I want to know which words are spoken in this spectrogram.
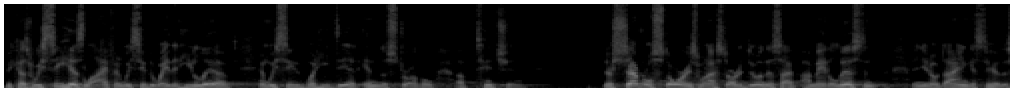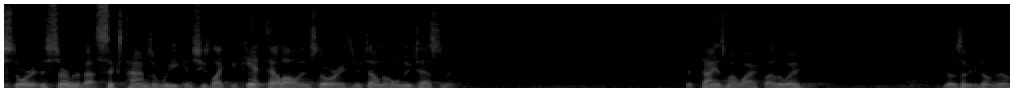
Because we see his life and we see the way that he lived and we see what he did in the struggle of tension. There's several stories. When I started doing this, I, I made a list, and, and you know, Diane gets to hear this story, this sermon about six times a week, and she's like, "You can't tell all them stories. You're telling the whole New Testament." Diane's my wife, by the way. Those of you don't know.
